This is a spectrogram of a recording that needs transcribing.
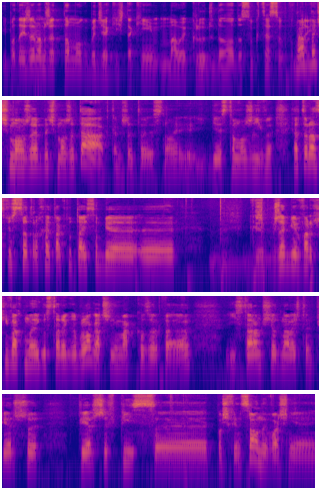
I podejrzewam, że to mógł być jakiś taki mały klucz do, do sukcesu tutaj. No być może, być może tak, także to jest, no, jest to możliwe. Ja teraz, wiesz co, trochę tak tutaj sobie... Yy grzebię w archiwach mojego starego bloga, czyli mackozer.pl i staram się odnaleźć ten pierwszy, pierwszy wpis e, poświęcony właśnie e,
